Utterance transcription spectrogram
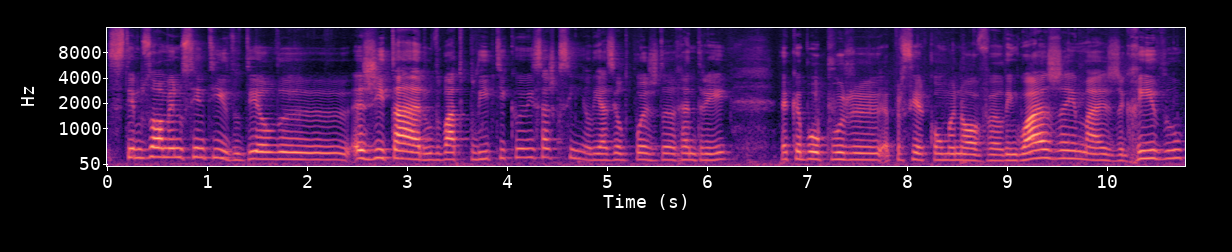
Se temos homem no sentido dele agitar o debate político, eu isso acho que sim. Aliás, ele depois da Randré acabou por eh, aparecer com uma nova linguagem, mais aguerrido,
